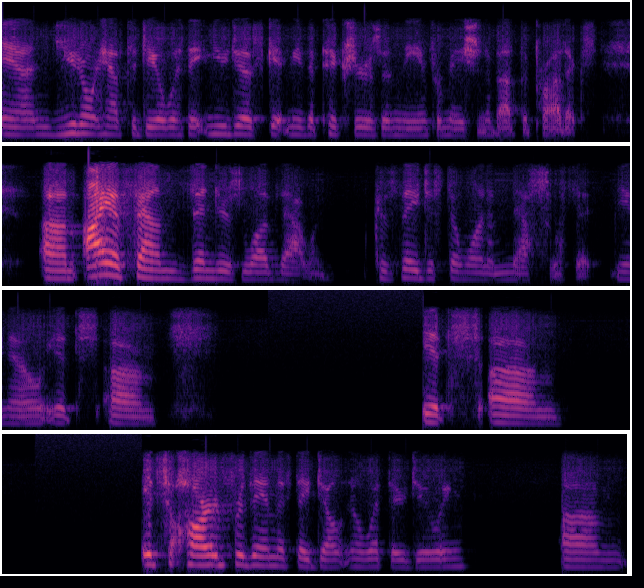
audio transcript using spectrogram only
and you don't have to deal with it. You just get me the pictures and the information about the products. Um, I have found vendors love that one because they just don't want to mess with it. You know, it's um, it's um, it's hard for them if they don't know what they're doing. Um,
